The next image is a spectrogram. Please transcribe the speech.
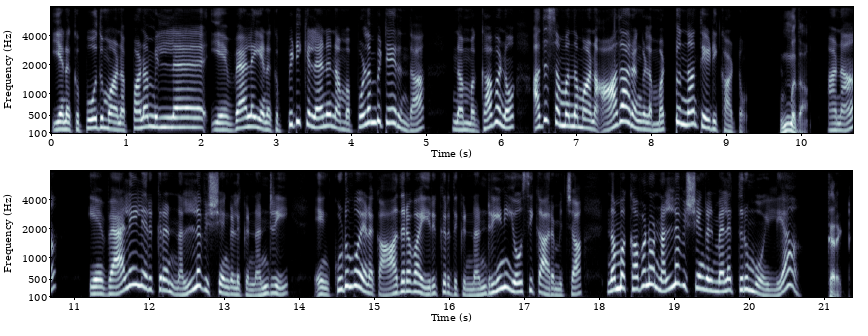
எனக்கு போதுமான பணம் இல்ல என் வேலை எனக்கு பிடிக்கலன்னு நம்ம புலம்பிட்டே இருந்தா நம்ம கவனம் அது சம்பந்தமான ஆதாரங்களை மட்டும்தான் தேடி காட்டும். உண்மைதான். ஆனா என் வேலையில இருக்கிற நல்ல விஷயங்களுக்கு நன்றி. என் குடும்பம் எனக்கு ஆதரவா இருக்கிறதுக்கு நன்றின்னு யோசிக்க ஆரம்பிச்சா நம்ம கவனம் நல்ல விஷயங்கள் மேல திரும்பும் இல்லையா? கரெக்ட்.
